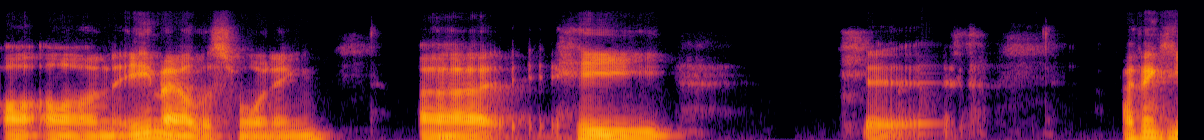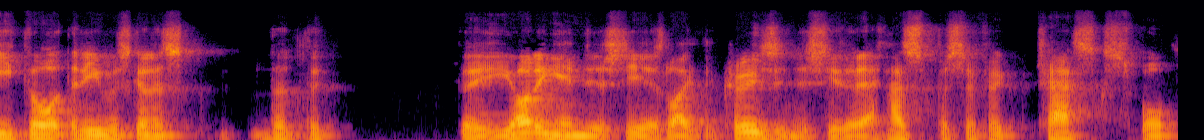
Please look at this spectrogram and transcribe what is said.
on, on email this morning, uh, he, uh, I think he thought that he was going to that the the yachting industry is like the cruise industry that it has specific tasks for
